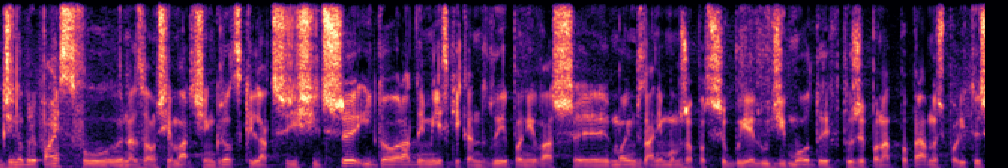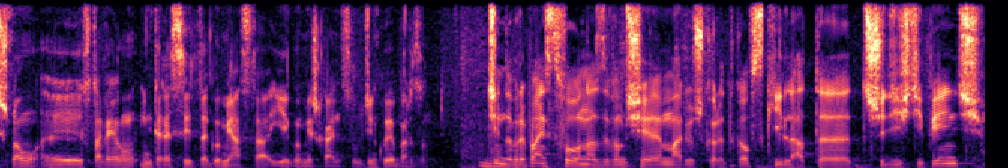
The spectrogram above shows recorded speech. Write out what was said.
Dzień dobry Państwu, nazywam się Marcin Grodzki, lat 33 i do Rady Miejskiej kandyduję, ponieważ y, moim zdaniem Łomża potrzebuje ludzi młodych, którzy ponad poprawność polityczną y, stawiają interesy tego miasta i jego mieszkańców. Dziękuję bardzo. Dzień dobry Państwu, nazywam się Mariusz Koretkowski, lat e, 35.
